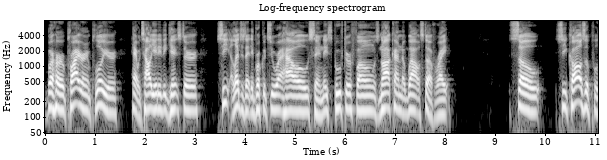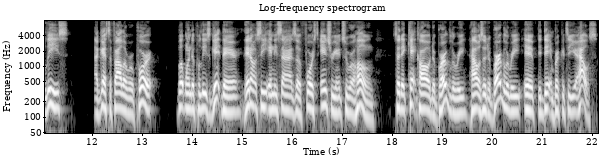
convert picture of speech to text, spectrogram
But her prior employer had retaliated against her she alleges that they broke into her house and they spoofed her phones and all kind of wild stuff, right? So she calls the police, I guess, to file a report. But when the police get there, they don't see any signs of forced entry into her home. So they can't call it a burglary. How is it a burglary if they didn't break into your house?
